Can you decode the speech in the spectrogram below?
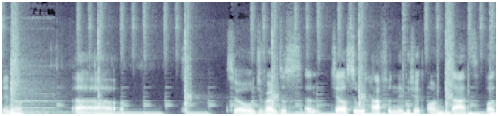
You know, uh, so Juventus and Chelsea would have to negotiate on that. But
